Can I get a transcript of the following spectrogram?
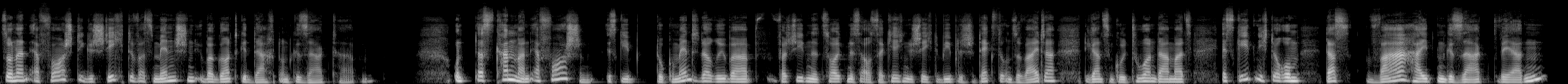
sondern erforscht die Geschichte, was Menschen über Gott gedacht und gesagt haben. Und das kann man erforschen. Es gibt Dokumente darüber, verschiedene Zeugnisse aus der Kirchengeschichte, biblische Texte und so weiter, die ganzen Kulturen damals. Es geht nicht darum, dass Wahrheiten gesagt werden,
